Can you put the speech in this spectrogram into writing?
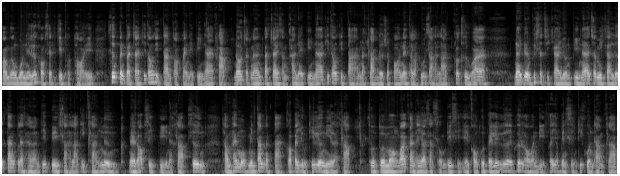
ความกังวลในเรื่องของเศรษฐกิจถดถอย ซึ่งเป็นปัจจัยที่ต้องติดตามต่อไปในปีหน้าครับ นอกจากนั้นปัจจัยสำคัญในปีหน้าที่ต้องติดตามนะครับ โดยเฉพาะในตลาดหุ้นสหรัฐก็คือว่า ในเดือนพฤศจิกายนปีหน้าจะมีการเลือกตั้งประธานาธิบดีสหรัฐอีกครั้งหนึ่งในรอบ 4 ปีนะครับ ซึ่งทำให้โมเมนตัมต่างๆ ก็ไปอยู่ที่เรื่องนี้แหละครับ ส่วนตัวมองว่าการทยอยสะสม DCA กองทุนไปเรื่อยๆ เพื่อรอวันดีก็ยังเป็นสิ่งที่ควรทำครับ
